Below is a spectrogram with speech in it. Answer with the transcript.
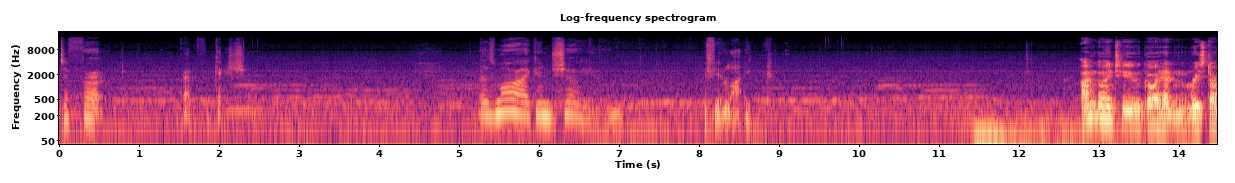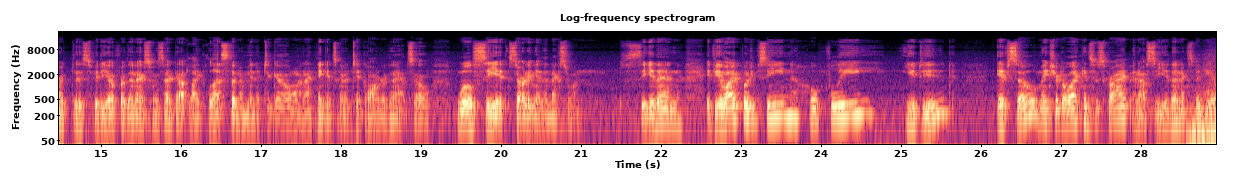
deferred gratification. There's more I can show you, if you like. I'm going to go ahead and restart this video for the next one. 'cause I got like less than a minute to go, and I think it's going to take longer than that. So we'll see it starting in the next one. See you then. If you like what you've seen, hopefully you did. If so, make sure to like and subscribe, and I'll see you in the next video.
